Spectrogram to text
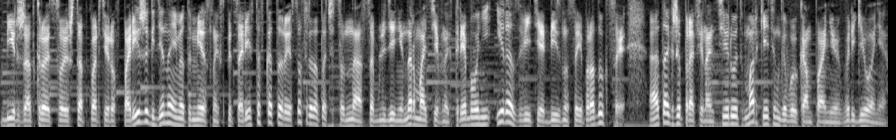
Биржа откроет свою штаб-квартиру в Париже, где наймет местных специалистов, которые сосредоточатся на соблюдении нормативных требований и развитии бизнеса и продукции, а также профинансирует маркетинговую кампанию в регионе.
